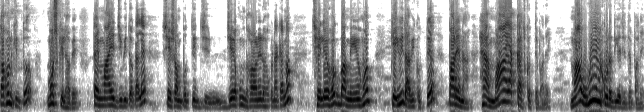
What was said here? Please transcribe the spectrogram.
তখন কিন্তু মুশকিল হবে। তাই মায়ের জীবিতকালে সে সম্পত্তি যেরকম ধরনের হোক না কেন, ছেলে হোক বা মেয়ে হোক, কেউই দাবি করতে পারে না। হ্যাঁ মা এক কাজ করতে পারে। মা উইল করে দিয়ে যেতে পারে।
